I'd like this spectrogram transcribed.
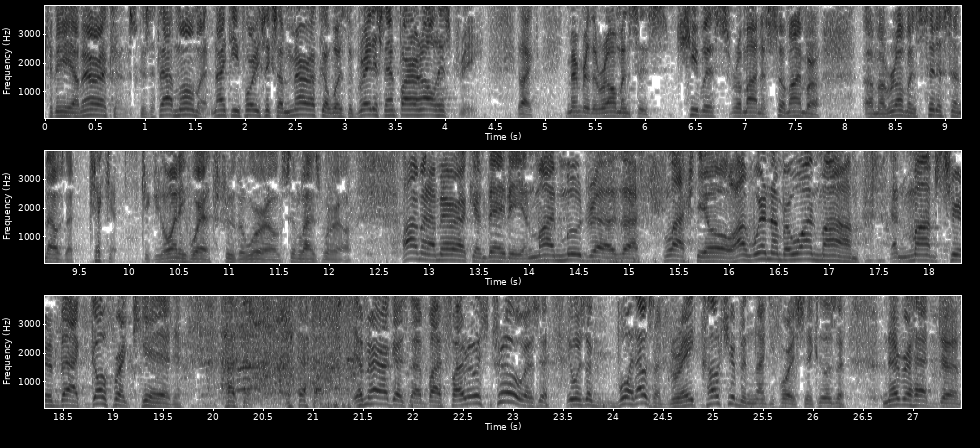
to be Americans. Because at that moment, 1946, America was the greatest empire in all history. Like, remember the Romans says, Civis Romanus sum. I'm a, I'm a Roman citizen. That was a ticket to go anywhere through the world, civilized world. I'm an American baby, and my mudra is a flash the old. I'm, we're number one, Mom. And Mom's cheering back. Go for it, kid. America's uh, by far. It was true. It was, a, it was a, boy, that was a great culture in 1946. It was a, never had, uh,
